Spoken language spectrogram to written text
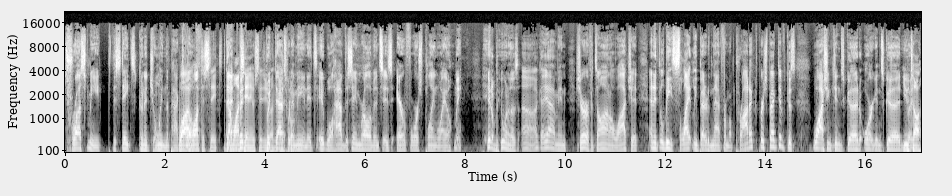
Trust me, the state's going to join the Pac-12. Well, I want the states. I want but, San Diego State to But join the that's what I mean. It's it will have the same relevance as Air Force playing Wyoming. it'll be one of those. Oh, okay, yeah. I mean, sure, if it's on, I'll watch it, and it'll be slightly better than that from a product perspective because Washington's good, Oregon's good, Utah.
